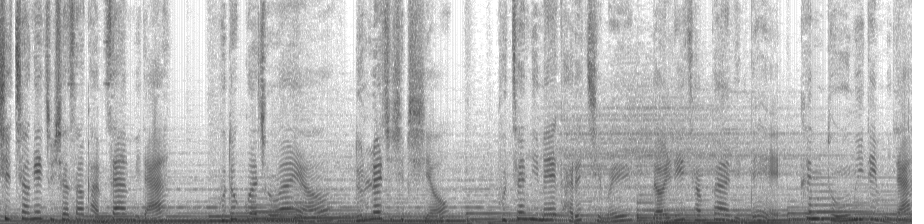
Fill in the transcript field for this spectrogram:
시청해 주셔서 감사합니다. 구독과 좋아요 눌러 주십시오. 부처님의 가르침을 널리 전파하는 데 큰 도움이 됩니다.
